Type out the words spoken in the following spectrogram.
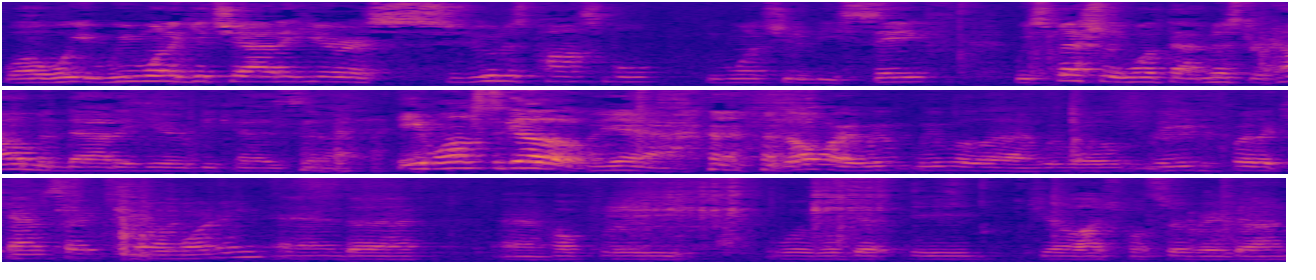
Well, we, we want to get you out of here as soon as possible. We want you to be safe. We especially want that Mr. Helmond out of here because, uh, He wants to go. yeah. Don't worry, we, we will uh, we will leave for the campsite tomorrow morning, and uh, and hopefully we will get the geological survey done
